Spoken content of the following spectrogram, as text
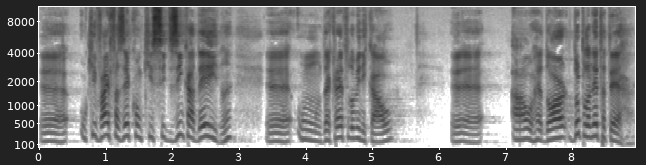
É, o que vai fazer com que se desencadeie né, é, um decreto dominical é, ao redor do planeta Terra.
